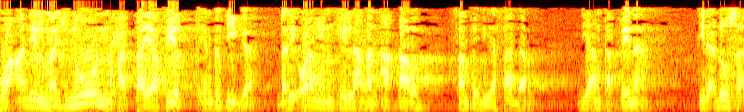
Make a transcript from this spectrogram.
Wa anil majnun hatta yafiq yang ketiga, dari orang yang kehilangan akal sampai dia sadar, diangkat pena, tidak dosa.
